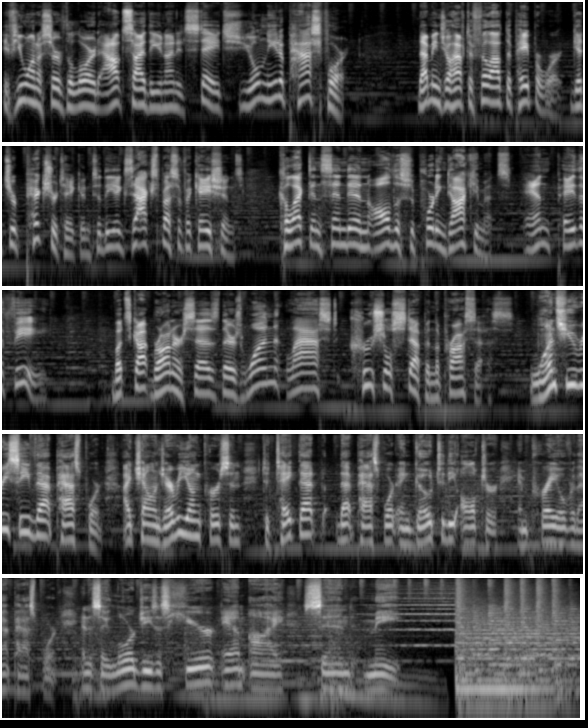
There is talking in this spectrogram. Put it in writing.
If you want to serve the Lord outside the United States, you'll need a passport. That means you'll have to fill out the paperwork, get your picture taken to the exact specifications, collect and send in all the supporting documents, and pay the fee. But Scott Brawner says there's one last crucial step in the process. Once you receive that passport, I challenge every young person to take that, that passport and go to the altar and pray over that passport and to say, Lord Jesus, here am I, send me.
